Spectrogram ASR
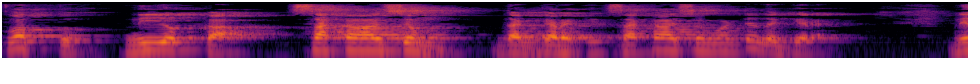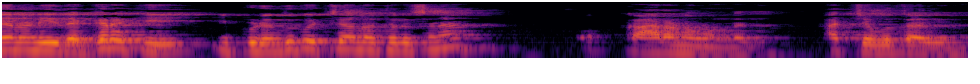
త్వత్ నీ యొక్క సకాశం దగ్గరకి. సకాశం అంటే దగ్గర. నేను నీ దగ్గరకి ఇప్పుడు ఎందుకు వచ్చానో తెలిసిన కారణం ఉన్నది. అది చెబుతా విను.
